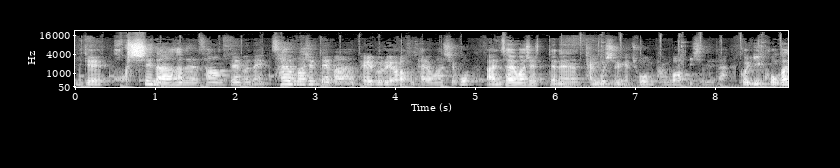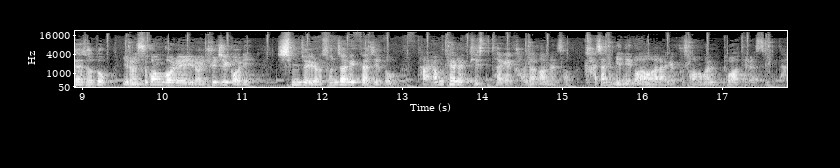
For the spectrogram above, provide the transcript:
이게 혹시나 하는 상황 때문에 사용하실 때만 밸브를 열어서 사용하시고 안 사용하실 때는 잠그시는 게 좋은 방법이십니다. 그리고 이 공간에서도 이런 수건거리, 이런 휴지거리, 심지어 이런 손잡이까지도 다 형태를 비슷하게 가져가면서 가장 미니멀하게 구성을 도와드렸습니다.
